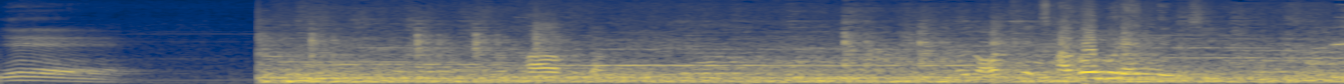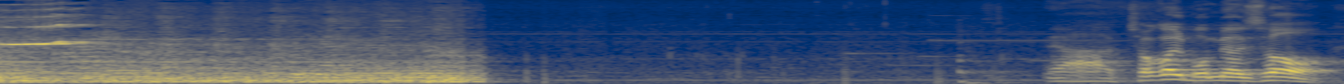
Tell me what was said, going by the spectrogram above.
예. 다음다. 어떻게 작업을 했는지. 야, 저걸 보면서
